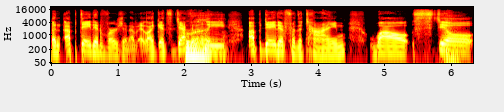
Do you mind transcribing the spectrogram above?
an updated version of it. Like it's definitely updated for the time while still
